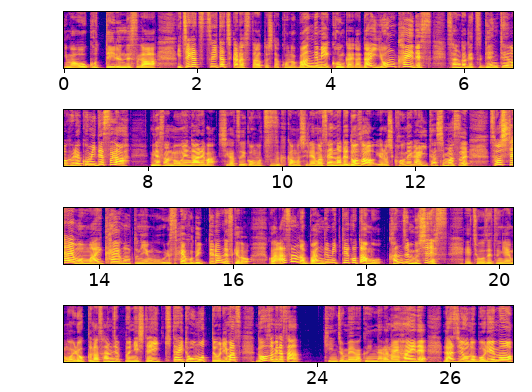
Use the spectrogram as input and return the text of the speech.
今起こっているんですが、1月1日からスタートしたこの番組、今回が第4回です。3ヶ月限定の触れ込みですが、皆さんの応援があれば4月以降も続くかもしれませんのでどうぞよろしくお願いいたします。そしてね、もう毎回本当にもううるさいほど言ってるんですけど、この朝の番組っていうことはもう完全無視です。え超絶にエモいロックな30分にしていきたいと思っております。どうぞ皆さん、近所迷惑にならない範囲で、ラジオのボリュームを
